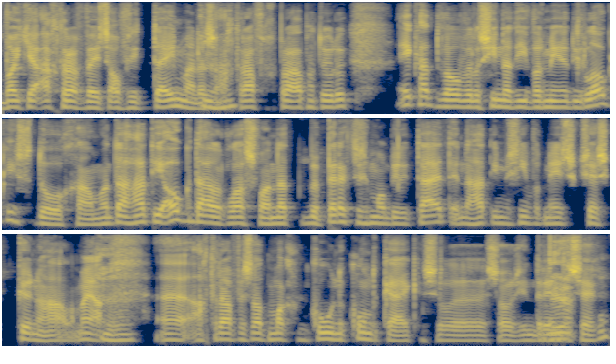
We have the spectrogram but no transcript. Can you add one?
wat je achteraf weet over die teen. Maar dat is mm -hmm. achteraf gepraat natuurlijk. Ik had wel willen zien dat hij wat meer op die low kicks doorgaan. Want daar had hij ook duidelijk last van. Dat beperkte zijn mobiliteit. En daar had hij misschien wat meer succes kunnen halen. Maar ja, uh, achteraf is dat makkelijk koe in de kont kijken. Zullen, zoals in Drenthe ja. zeggen.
